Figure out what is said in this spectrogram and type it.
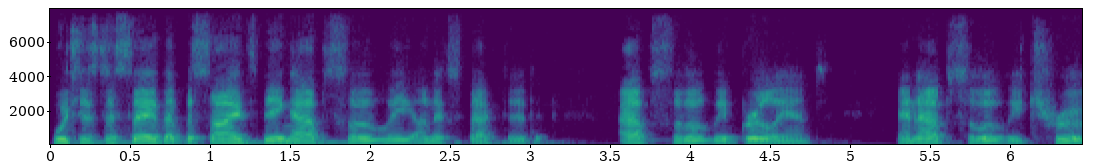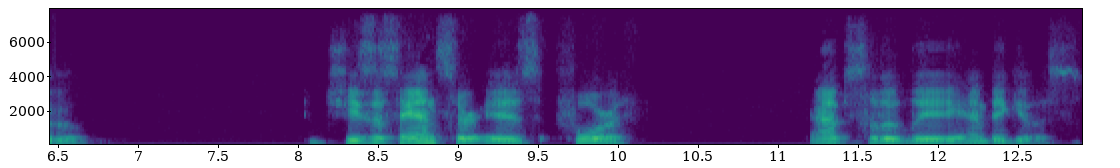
Which is to say that besides being absolutely unexpected, absolutely brilliant, and absolutely true, Jesus' answer is fourth, absolutely ambiguous.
